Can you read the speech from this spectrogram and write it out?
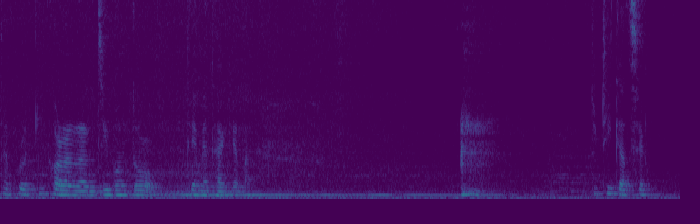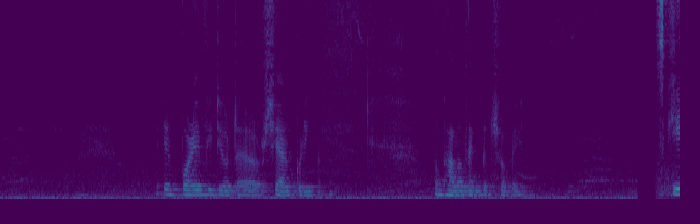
তারপর কি করার? আর জীবন তো থেমে থাকে না। তো ঠিক আছে। এরপরে ভিডিওটা শেয়ার করি। ভালো থাকবেন সবাই। আজকে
